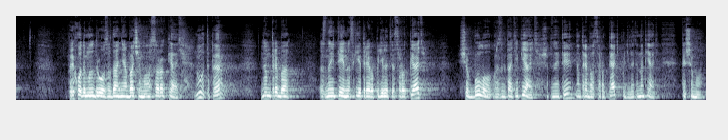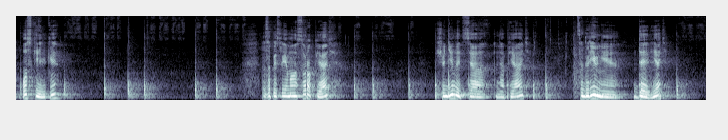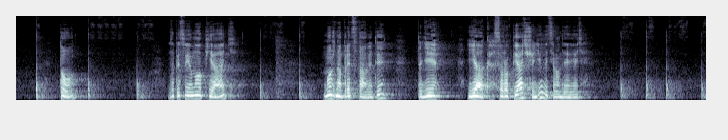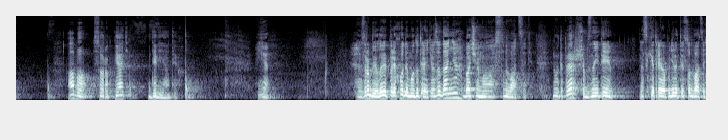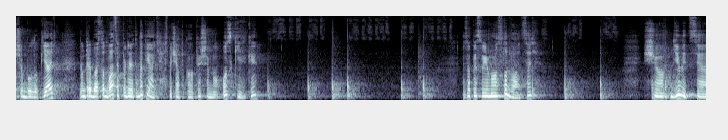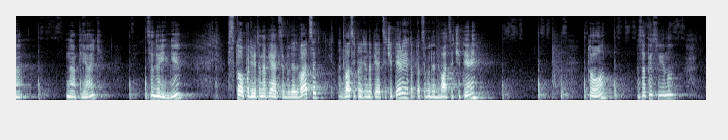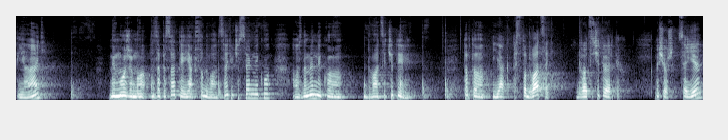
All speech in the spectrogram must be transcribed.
Переходимо до другого завдання, бачимо 45. Ну, тепер нам треба знайти, наскільки треба поділити 45, щоб було в результаті 5. Щоб знайти, нам треба 45 поділити на 5. Пишемо оскільки. Записуємо 45, що ділиться на 5. Це дорівнює 9. То записуємо 5. Можна представити тоді як 45, що ділиться на 9. Або 45 дев'ятих. Є. Зробили. Переходимо до третього завдання. Бачимо 120. Ну, тепер, щоб знайти, наскільки треба поділити 120, щоб було 5, нам треба 120 поділити на 5. Спочатку пишемо оскільки. Записуємо 120, що ділиться на 5. Це дорівнює. 100 поділити на 5 це буде 20. а 20 поділити на 5 це 4, тобто це буде 24. То записуємо 5. Ми можемо записати як 120 у чисельнику, а у знаменнику 24. Тобто як 120 24. Ну що ж, це є.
